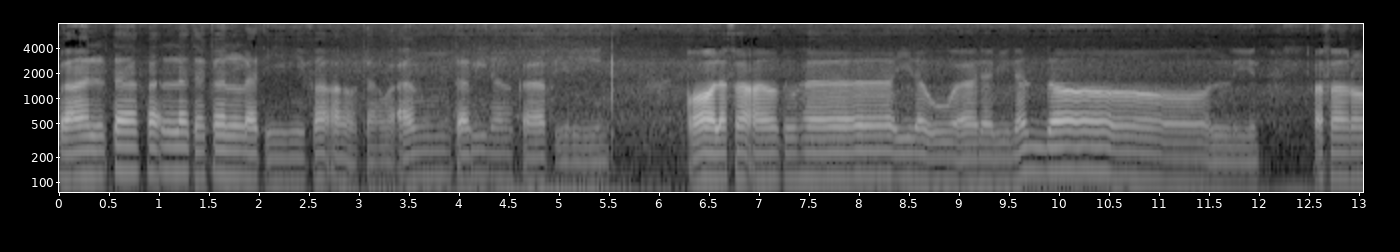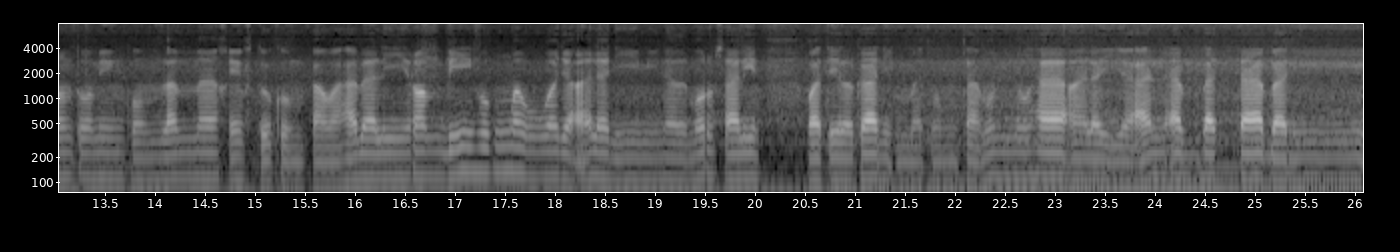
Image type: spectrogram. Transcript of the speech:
فعلت فألتك التي فعلت وأنت من الكافرين. قال فعلتها إذا وأنا من الضالين. ففررت منكم لما خفتكم فوهب لي ربي حكما وجعلني من المرسلين. وتلك نعمة تمنها علي أن أبت بني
